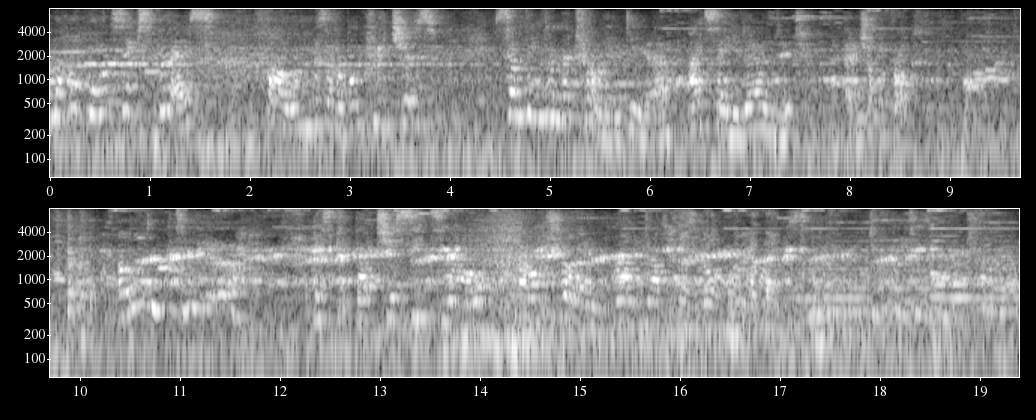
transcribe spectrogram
on the Hogwarts Express. Foul, miserable creatures. Something from the trolley, dear. I'd say you'd earned it. Any chocolate frogs? Oh, dear. Let's get back to your seats now. I'll try and round up these Dementors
